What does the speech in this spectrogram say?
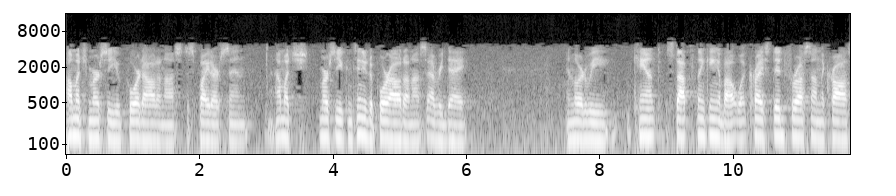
how much mercy you poured out on us despite our sin, how much mercy you continue to pour out on us every day. And Lord, we can't stop thinking about what Christ did for us on the cross.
